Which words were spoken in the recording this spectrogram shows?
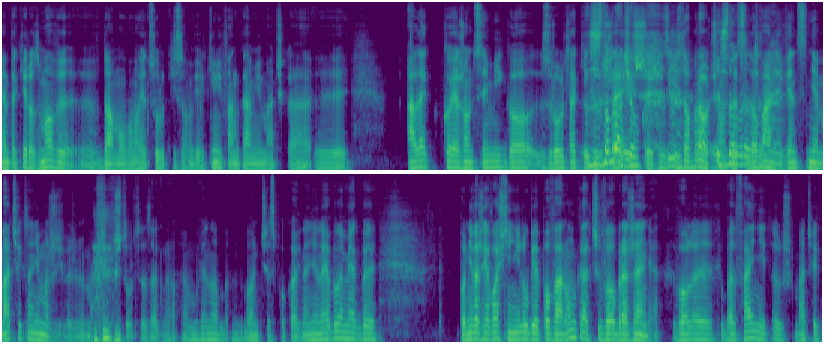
miałem takie rozmowy w domu, bo moje córki są wielkimi fankami Maćka, yy, ale kojarzącymi go z ról takich z lżejszych i z dobrocią, z zdecydowanie. Dobrocią. Więc nie Maciek, to niemożliwe, żeby Maciek Sztur to zagrał. Ja mówię, no bądźcie spokojni. Nie, no ja byłem jakby ponieważ ja właśnie nie lubię po warunkach czy wyobrażeniach. Wolę chyba fajniej, to już Maciek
